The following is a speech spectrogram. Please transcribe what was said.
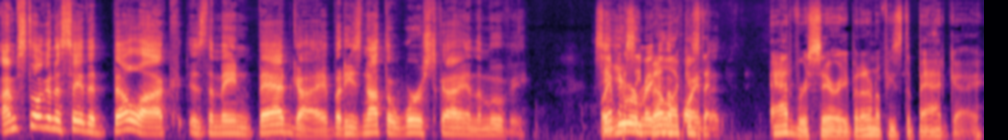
I'm still going to say that Belloq is the main bad guy, but he's not the worst guy in the movie. See, like I'm you were making Belloq the point the that adversary, but I don't know if he's the bad guy.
